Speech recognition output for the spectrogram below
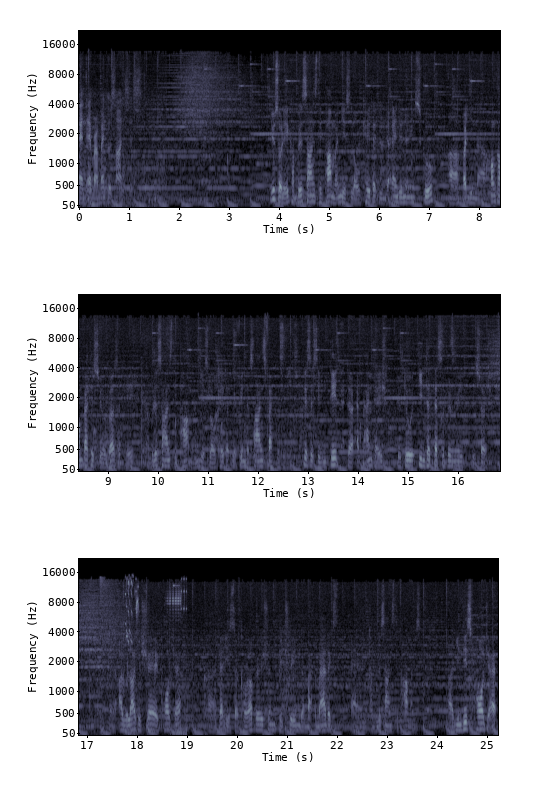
and environmental sciences. Usually, computer science department is located in the engineering school, uh, but in uh, Hong Kong Baptist University, computer science department is located within the science faculty. This is indeed the advantage to do interdisciplinary research. Uh, I would like to share a project uh, that is a collaboration between the mathematics and computer science departments. Uh, in this project,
